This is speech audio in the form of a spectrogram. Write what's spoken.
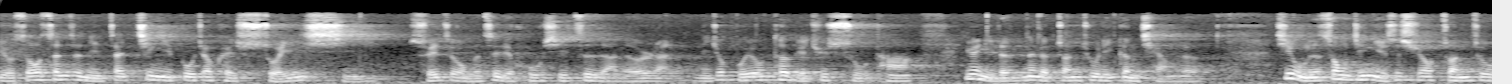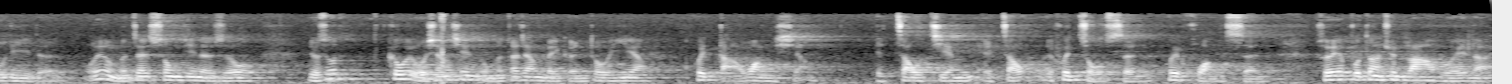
有时候甚至你再进一步就可以随息，随着我们自己的呼吸自然而然，你就不用特别去数它，因为你的那个专注力更强了。其实我们的诵经也是需要专注力的，因为我们在诵经的时候，有时候各位我相信我们大家每个人都一样会打妄想，也遭奸，也遭会走神，会恍神，所以要不断去拉回来，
